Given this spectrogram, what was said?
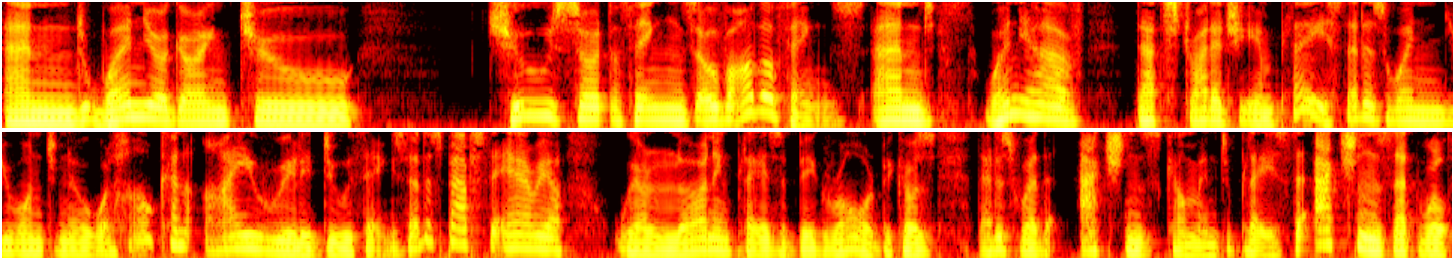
and when you're going to choose certain things over other things. And when you have that strategy in place, that is when you want to know, well, how can I really do things? That is perhaps the area where learning plays a big role because that is where the actions come into place. The actions that will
